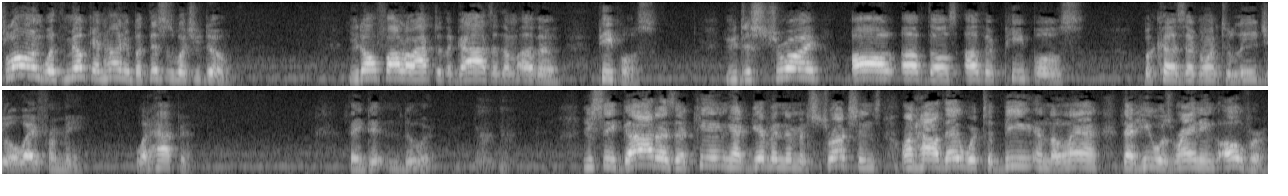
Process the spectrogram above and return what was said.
flowing with milk and honey, but this is what you do. You don't follow after the gods of them other peoples. You destroy all of those other peoples because they're going to lead you away from me. What happened? They didn't do it. You see, God, as a king, had given them instructions on how they were to be in the land that he was reigning over.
